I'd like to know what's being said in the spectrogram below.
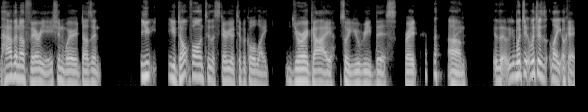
have enough variation where it doesn't you you don't fall into the stereotypical like you're a guy so you read this, right? um the- which which is like okay,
